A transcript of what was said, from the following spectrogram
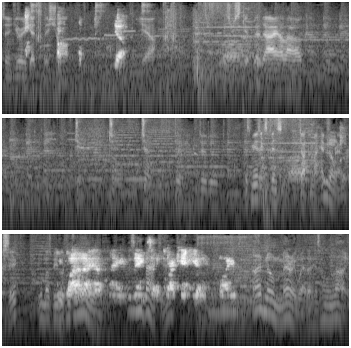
So did you already get to the shop? Yeah. Yeah. Did you skip the dialogue? This music's been stuck in my head You don't forever. look sick. You must be I'm looking for glad I have Merriweather. my Isn't he back set up I can't hear them. I've known Merriweather his whole life.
